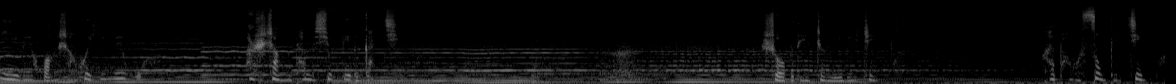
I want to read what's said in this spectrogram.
你以为皇上会因为我而伤了他们兄弟的感情吗？说不定正因为这样，还把我送给靖王。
